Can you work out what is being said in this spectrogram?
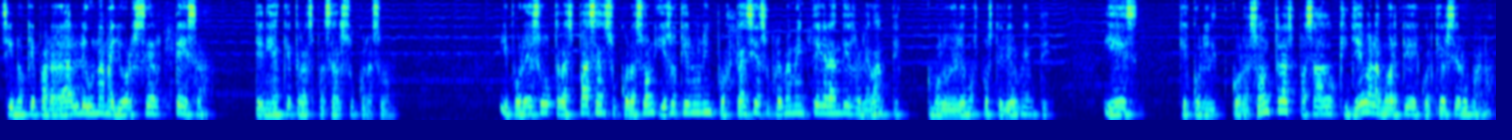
sino que para darle una mayor certeza tenían que traspasar su corazón. Y por eso traspasan su corazón y eso tiene una importancia supremamente grande y relevante, como lo veremos posteriormente. Y es que con el corazón traspasado que lleva la muerte de cualquier ser humano,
